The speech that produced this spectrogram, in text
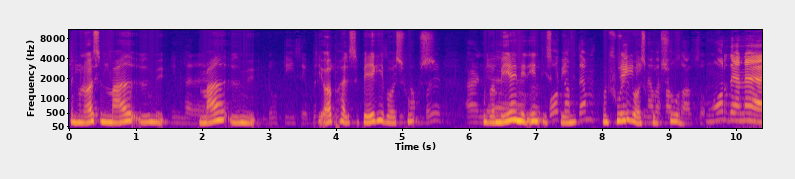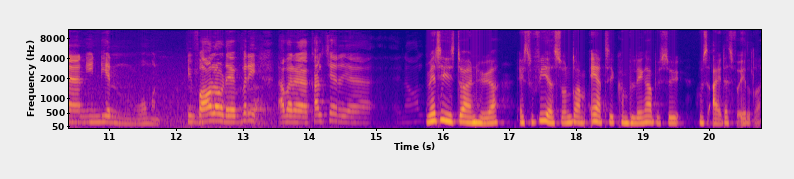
Men hun er også meget ydmyg. her Meget ydmyg. De opholdt sig begge i vores hus. Hun var mere end en uh, indisk kvinde. Hun fulgte vores kultur. More than an Indian woman. She followed every, our uh, culture uh. Med til historien hører, at Sofie og Sundram er til kom på længere besøg hos Ejdas forældre.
